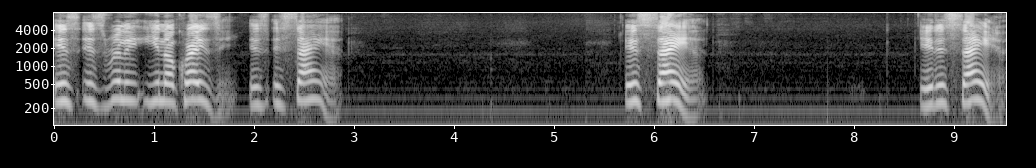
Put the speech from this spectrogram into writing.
It's, it's really, you know, crazy. It's, it's sad. It's sad. It is sad.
